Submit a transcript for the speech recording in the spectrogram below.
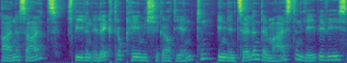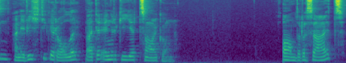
Einerseits spielen elektrochemische Gradienten in den Zellen der meisten Lebewesen eine wichtige Rolle bei der Energieerzeugung. Andererseits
